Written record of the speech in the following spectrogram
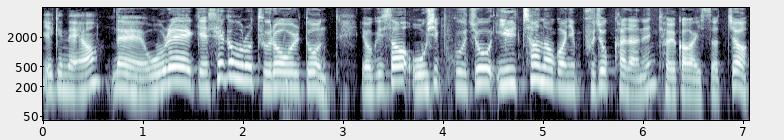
얘기네요. 네, 올해에게 세금으로 들어올 돈 여기서 59조 1천억 원이 부족하다는 결과가 있었죠.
